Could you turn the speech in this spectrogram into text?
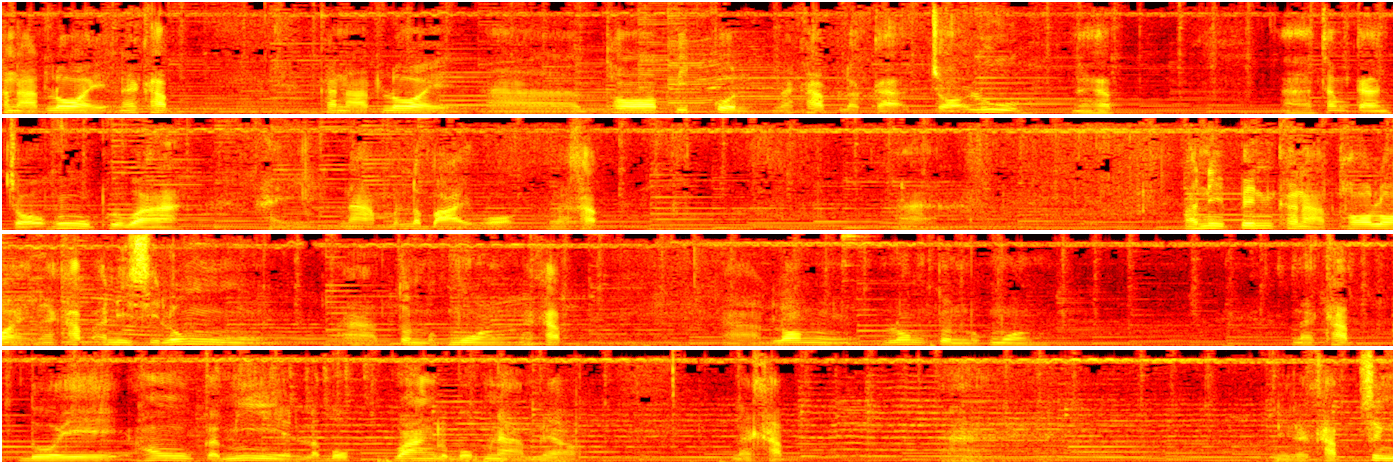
ขนาดลอยนะครับ ขนาดลอยอทอปิดก้นนะครับ แล้วก็เจาะรูนะครับอ่าทำการเจาะหูเพื่อว่าให้น้ำมันระบายออกนะครับอันนี้เป็นขนาดทอลอยนะครับ อันนี้สีลุ่งอ่าต้นบกม่วงนะครับอ่าล่องล่องต้นบกม่วงนะครับ โดยห้องก็มีระบบว่างระบบน้ำแล้วนะครับนี่นะครับ ซึ่ง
